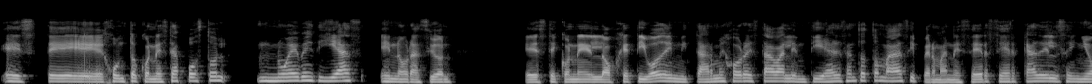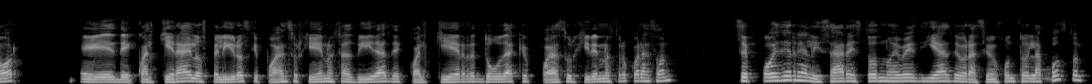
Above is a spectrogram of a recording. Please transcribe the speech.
este, junto con este apóstol, nueve días en oración, este, con el objetivo de imitar mejor esta valentía de Santo Tomás y permanecer cerca del Señor, eh, de cualquiera de los peligros que puedan surgir en nuestras vidas, de cualquier duda que pueda surgir en nuestro corazón, se puede realizar estos nueve días de oración junto al apóstol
